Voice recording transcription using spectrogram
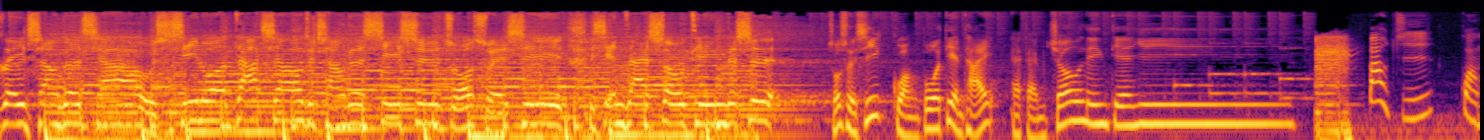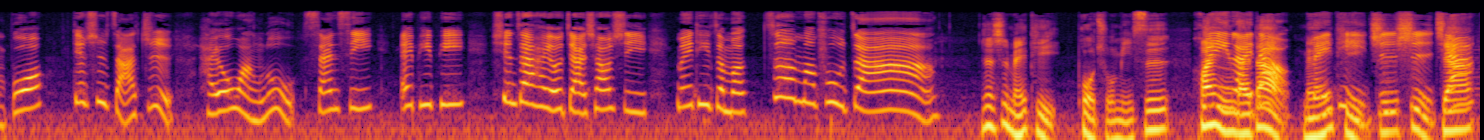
最长的桥是西罗大桥，最长的溪是浊水溪。你现在收听的是浊水溪广播电台 FM 九零点一。报纸、广播、电视、杂志，还有网络、三 C、APP，现在还有假消息，媒体怎么这么复杂？认识媒体，破除迷思。欢迎来到媒体知识家。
